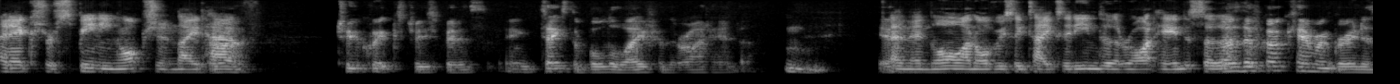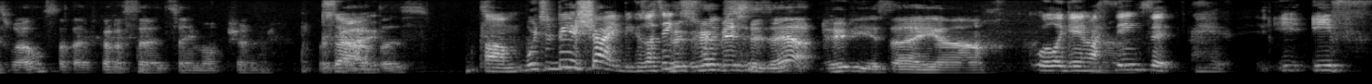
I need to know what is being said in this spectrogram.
an extra spinning option, they'd have. Two quicks, two spinners. He takes the ball away from the right hander. Mm. Yeah. And then Lyon obviously takes it into the right hander, so that, they've got Cameron Green as well, so they've got a third seam option regardless. um, which would be a shame because I think who, who misses out? Who do you say? Uh, Well, again, I think that if,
